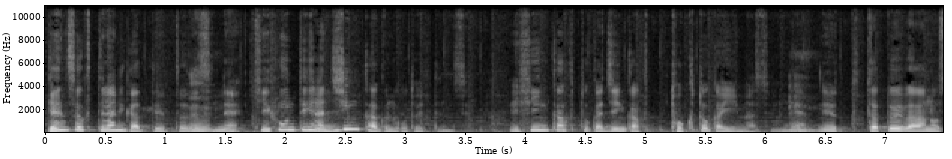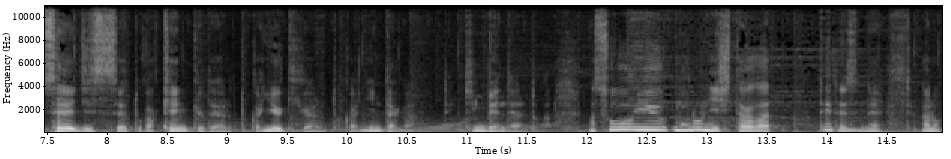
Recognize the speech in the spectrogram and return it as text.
原則って何かっていうとですね、基本的な人格のことを言ってるんですよ。品格とか人格徳とか言いますよね、例えばあの誠実性とか謙虚であるとか勇気があるとか忍耐があって勤勉であるとか。そういうものに従ってですね、うん、あの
